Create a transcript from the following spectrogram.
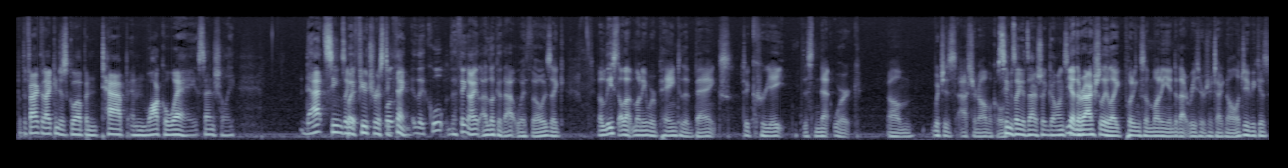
but the fact that I can just go up and tap and walk away, essentially, that seems like a futuristic well, thing. The cool the thing I, I look at that with though is like at least all that money we're paying to the banks to create this network, um, which is astronomical. Seems like it's actually going. yeah, they're actually like putting some money into that research and technology because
